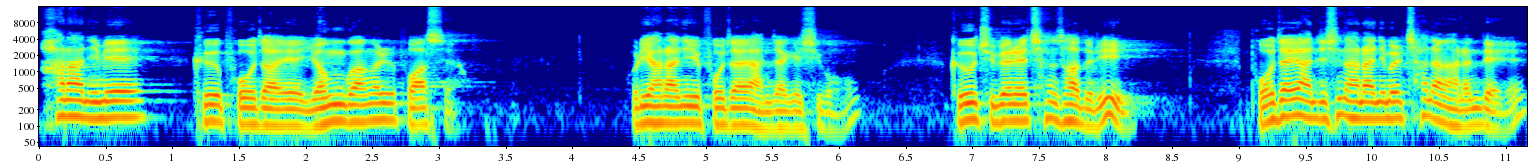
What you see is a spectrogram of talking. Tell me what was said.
하나님의 그 보좌의 영광을 보았어요. 우리 하나님이 보좌에 앉아 계시고 그 주변의 천사들이 보좌에 앉으신 하나님을 찬양하는데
